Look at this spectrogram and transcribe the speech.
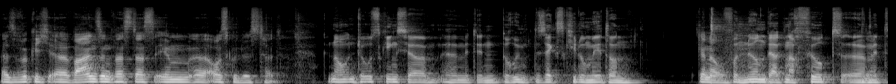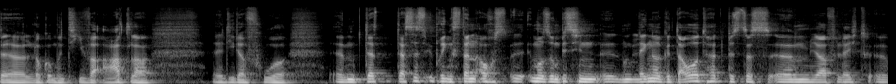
Also wirklich äh, Wahnsinn, was das eben äh, ausgelöst hat. Genau, und los ging es ja äh, mit den berühmten sechs Kilometern genau. von Nürnberg nach Fürth äh, ja. mit der Lokomotive Adler. Äh, die da fuhr. Ähm, das, das ist übrigens dann auch äh, immer so ein bisschen ähm, länger gedauert hat, bis das, ähm, ja, vielleicht äh,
